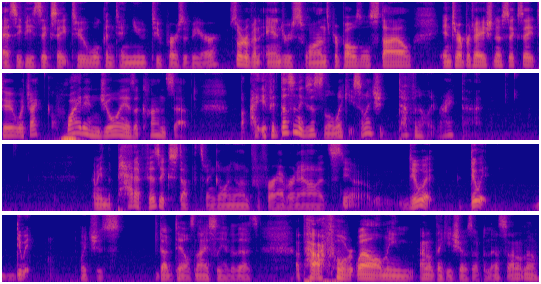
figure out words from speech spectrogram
SCP-682 will continue to persevere. Sort of an Andrew Swann's proposal style interpretation of 682 which I quite enjoy as a concept. But if it doesn't exist in the wiki somebody should definitely write that I mean, the pataphysics stuff that's been going on for forever now. It's you know, do it, do it, do it, which is dovetails nicely into this. A powerful, well, I mean, I don't think he shows up in this. I don't know.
